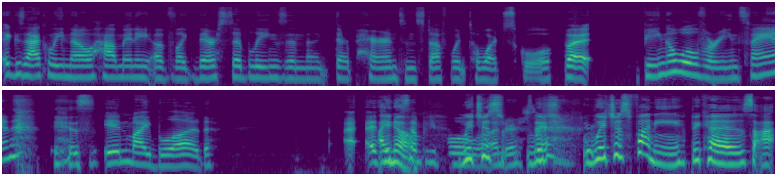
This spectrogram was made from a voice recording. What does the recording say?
exactly know how many of like their siblings and the, their parents and stuff went to watch school, but being a Wolverines fan is in my blood. I, I think I know. some people which is which, which is funny because I,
